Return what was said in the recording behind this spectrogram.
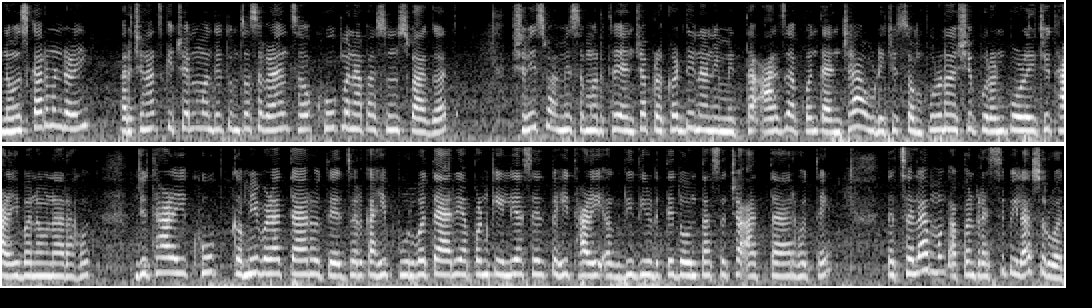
नमस्कार मंडळी. अर्चनाच किचनमध्ये तुमचं सगळ्यांचं खूप मनापासून स्वागत. श्री स्वामी समर्थ यांच्या प्रकट दिनानिमित्त आज आपण त्यांच्या आवडीची संपूर्ण अशी पुरणपोळीची थाळी बनवणार आहोत. जी थाळी खूप कमी वेळात तयार होते. जर काही पूर्वतयारी आपण केली असेल तर ही थाळी अगदी दीड ते दोन तासाच्या आत तयार होते. तर चला मग आपण रेसिपीला सुरुवात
